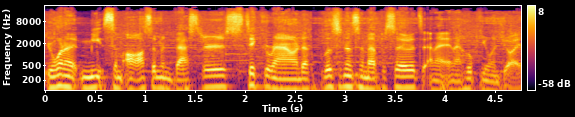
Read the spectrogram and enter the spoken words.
you want to meet some awesome investors, stick around, listen to some episodes, and I, and I hope you enjoy.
